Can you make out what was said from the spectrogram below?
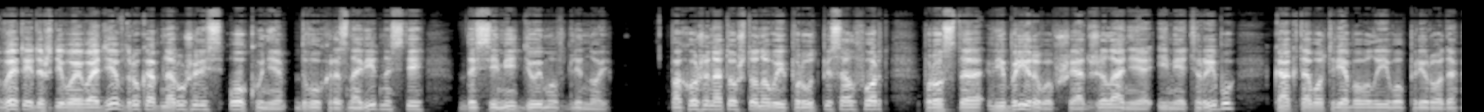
В этой дождевой воде вдруг обнаружились окуни двух разновидностей до семи дюймов длиной. Похоже на то, что новый пруд, писал Форд, просто вибрировавший от желания иметь рыбу, как того требовала его природа,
